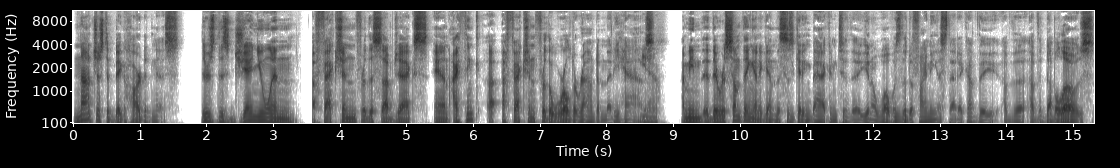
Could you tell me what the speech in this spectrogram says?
not just a big heartedness. There's this genuine affection for the subjects and I think uh, affection for the world around him that he has. Yeah. I mean, there was something, and again, this is getting back into the, you know, what was the defining aesthetic of the of the of the double O's,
